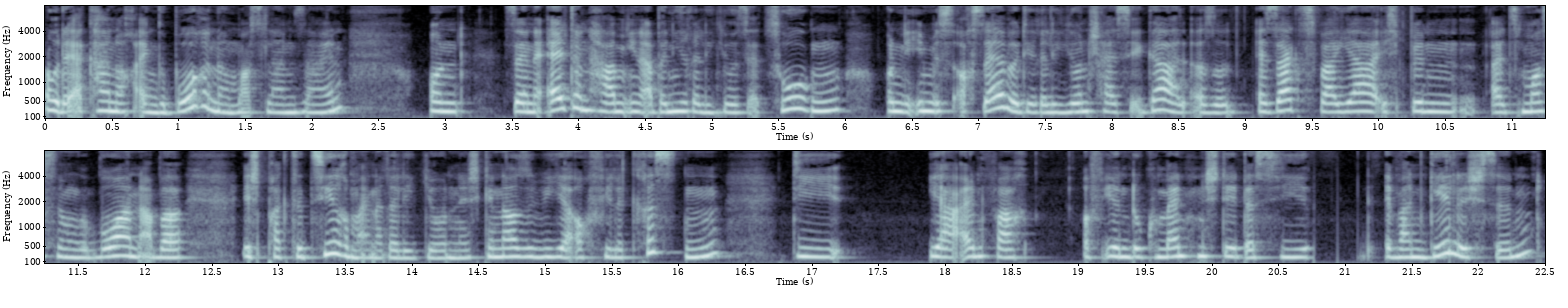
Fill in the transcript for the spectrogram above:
Oder er kann auch ein geborener Moslem sein und seine Eltern haben ihn aber nie religiös erzogen und ihm ist auch selber die Religion scheißegal. Also er sagt zwar, ja, ich bin als Moslem geboren, aber ich praktiziere meine Religion nicht. Genauso wie ja auch viele Christen, die ja einfach auf ihren Dokumenten steht, dass sie evangelisch sind,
